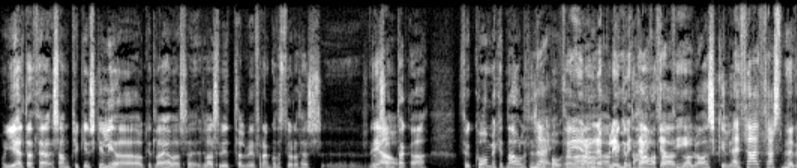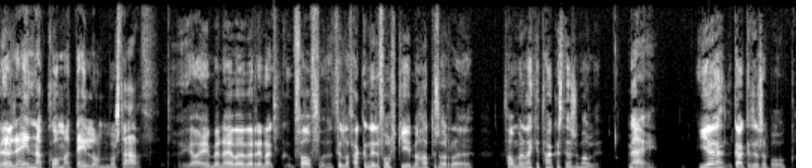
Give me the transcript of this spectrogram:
Og ég held að samtökinn skilja það ef að las viðtal við frangotastjóra þess uh, samtaka þau kom ekkert nála þessari bók. það er ekki að því. en það er það sem hefur verið að reyna að koma deilónum á stað Já, ég menna ef það verið að reyna fá til að þakka neyri fólki með hattusörraðu þá mun það ekki takast þessu máli. Nei. Ég gagir þessa bók,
